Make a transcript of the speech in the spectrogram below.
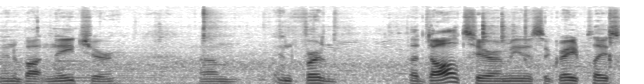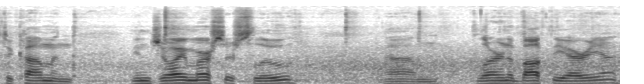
and about nature. Um, and for adults here, I mean, it's a great place to come and enjoy Mercer Slough, um, learn about the area.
